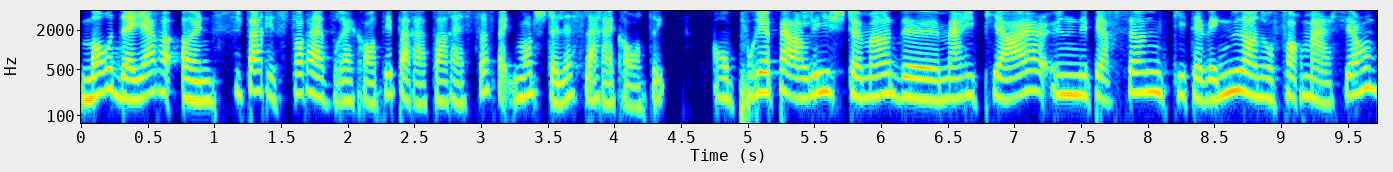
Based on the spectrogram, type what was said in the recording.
Maud, d'ailleurs, a une super histoire à vous raconter par rapport à ça. Fait que Maud, je te laisse la raconter. On pourrait parler justement de Marie-Pierre, une des personnes qui est avec nous dans nos formations.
